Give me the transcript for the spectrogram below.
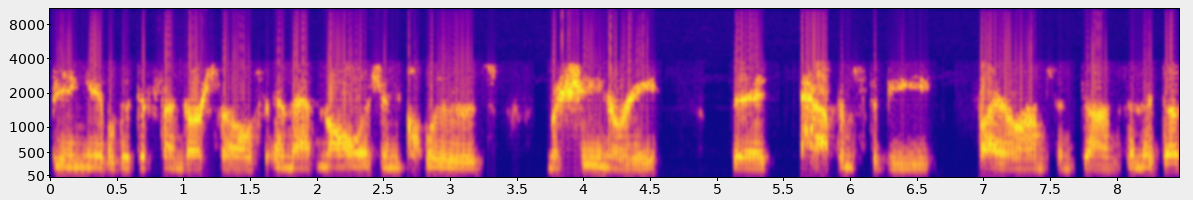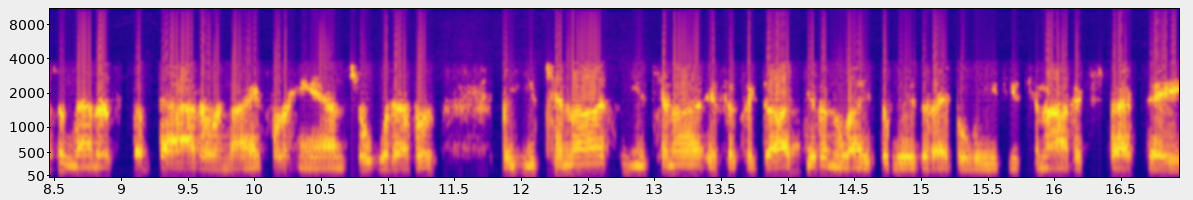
being able to defend ourselves. And that knowledge includes machinery that happens to be firearms and guns. And it doesn't matter if it's a bat or a knife or hands or whatever, but you cannot, you cannot, if it's a God given right, the way that I believe, you cannot expect a,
